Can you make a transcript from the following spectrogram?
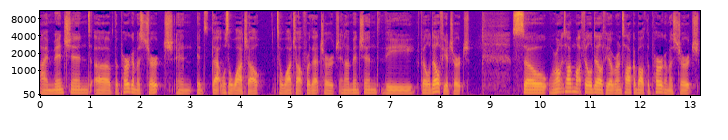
I mentioned of the Pergamos church, and it's that was a watch out to watch out for that church. And I mentioned the Philadelphia church. So we're only talking about Philadelphia. We're going to talk about the Pergamos church.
